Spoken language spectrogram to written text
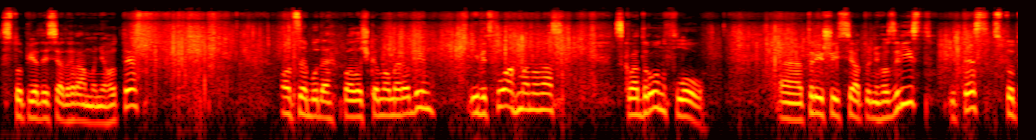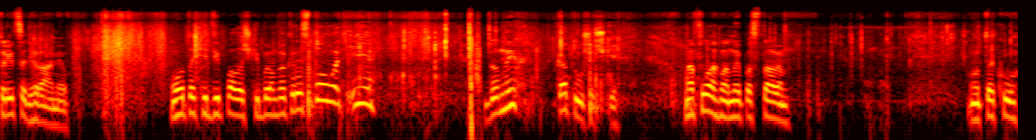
150 грам у нього тест. Оце буде паличка номер один. І від флагман у нас Squadron Flow. Е, 3,60 у нього зріст і тест 130 грамів. Ось такі дві палички будемо використовувати і до них катушечки. На флагман ми поставимо отаку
